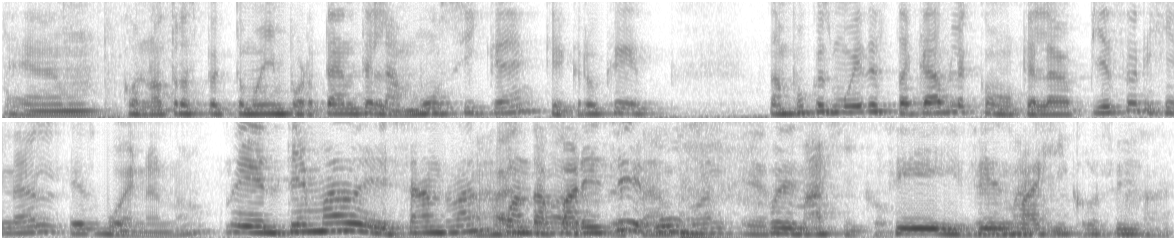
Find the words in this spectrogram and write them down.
Em, con otro aspecto muy importante, la música, que creo que tampoco es muy destacable, como que la pieza original es buena, ¿no? El tema de Sandman, Ajá, cuando aparece, Sandman uf, es pues, mágico. Sí, sí es, mágico, sí. ajá.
